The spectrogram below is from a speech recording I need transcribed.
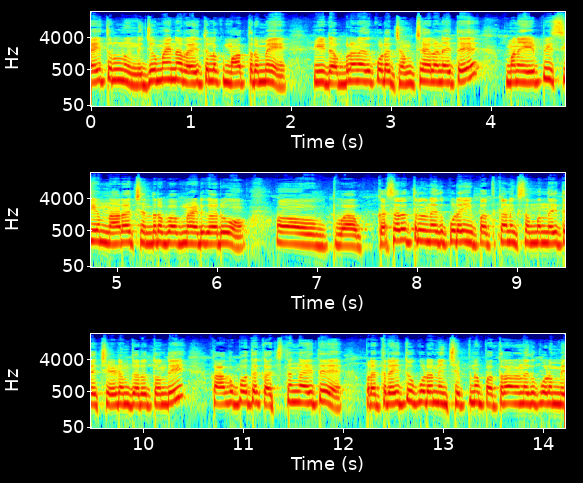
రైతులను నిజమైన రైతులకు మాత్రమే ఈ డబ్బులు అనేది కూడా జమ చేయాలని అయితే మన ఏపీ సీఎం నారా చంద్రబాబు నాయుడు గారు కసరత్తులు అనేది కూడా ఈ పథకానికి సంబంధం అయితే చేయడం జరుగుతుంది. కాకపోతే ఖచ్చితంగా అయితే ప్రతి రైతు కూడా నేను చెప్పిన పత్రాలు అనేది కూడా మీ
